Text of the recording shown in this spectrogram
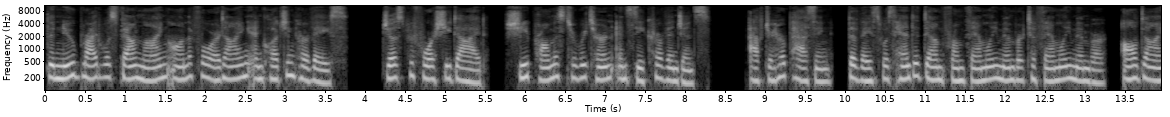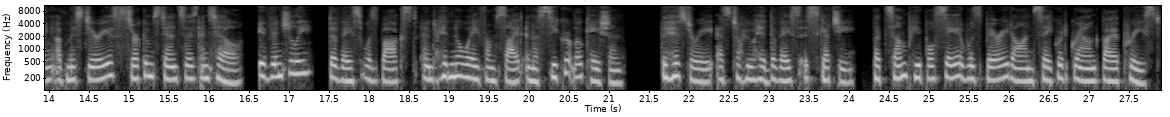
the new bride was found lying on the floor dying and clutching her vase. Just before she died, she promised to return and seek her vengeance. After her passing, the vase was handed down from family member to family member, all dying of mysterious circumstances until, eventually, the vase was boxed and hidden away from sight in a secret location. The history as to who hid the vase is sketchy, but some people say it was buried on sacred ground by a priest,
